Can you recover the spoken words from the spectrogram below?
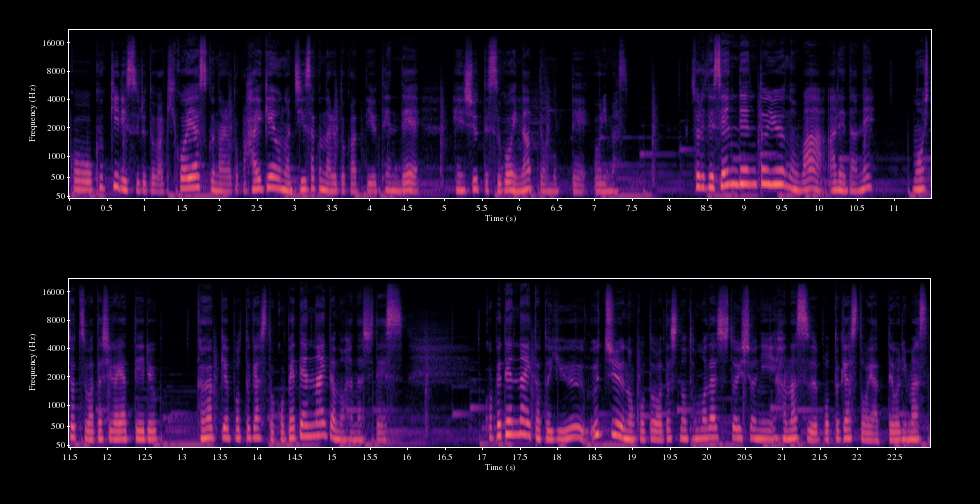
こうくっきりするとか聞こえやすくなるとか背景音が小さくなるとかっていう点で編集ってすごいなって思っております。それで宣伝というのはあれだね。もう一つ私がやっている科学系ポッドキャストコペテンナイトの話です。コペテンナイトという宇宙のことを私の友達と一緒に話すポッドキャストをやっております。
